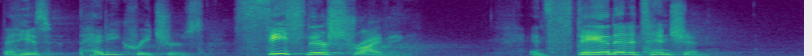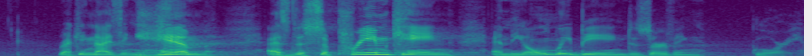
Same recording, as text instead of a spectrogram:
that his petty creatures cease their striving and stand at attention, recognizing him as the supreme king and the only being deserving glory.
